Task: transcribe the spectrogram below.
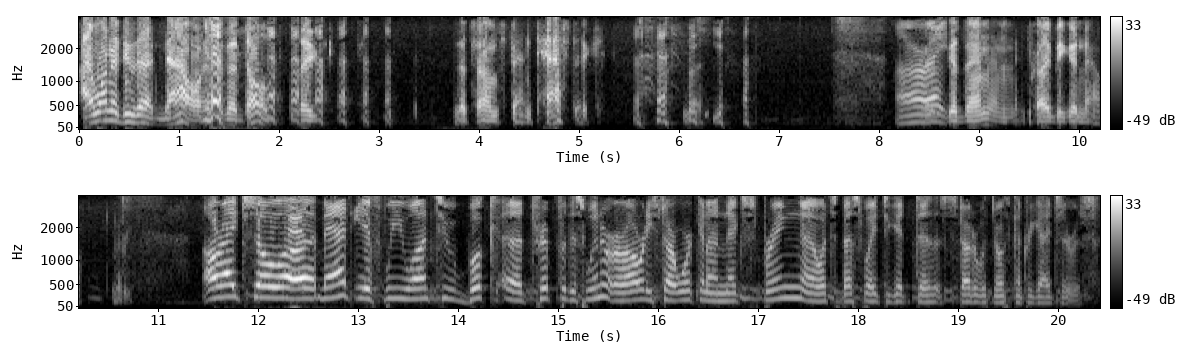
I want to do that now as an adult. like that sounds fantastic. yeah. All right. good then, and it'd probably be good now. All right, so uh, Matt, if we want to book a trip for this winter or already start working on next spring, uh, what's the best way to get uh, started with North Country Guide Service?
